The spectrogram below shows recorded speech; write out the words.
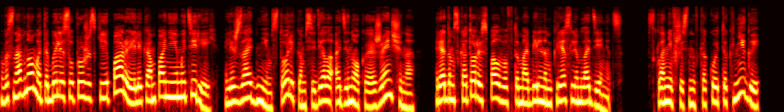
В основном это были супружеские пары или компании матерей. Лишь за одним столиком сидела одинокая женщина, рядом с которой спал в автомобильном кресле младенец. Склонившись над какой-то книгой,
